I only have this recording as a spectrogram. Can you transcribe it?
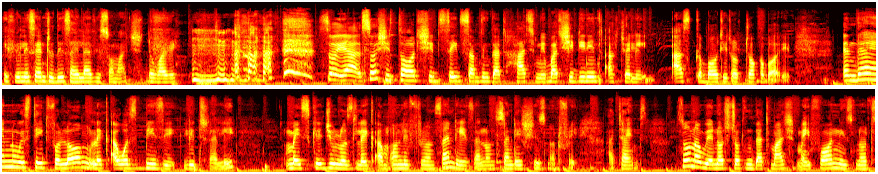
If you listen to this, I love you so much. Don't worry. so yeah, so she thought she'd said something that hurt me, but she didn't actually ask about it or talk about it. And then we stayed for long. Like I was busy, literally. My schedule was like I'm only free on Sundays, and on Sundays she's not free at times. So now we are not talking that much. My phone is not.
